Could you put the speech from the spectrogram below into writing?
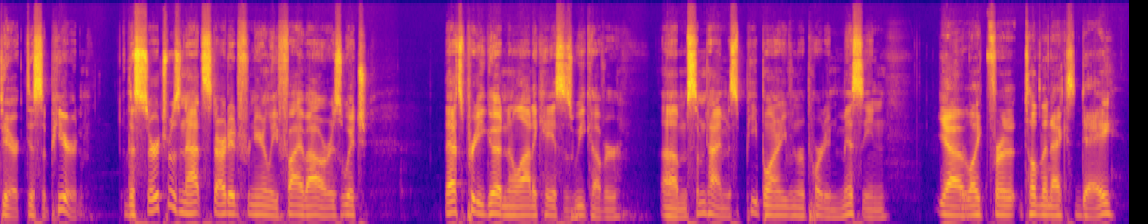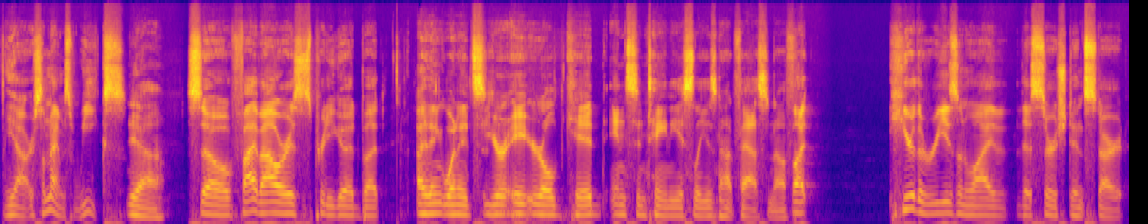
Derrick disappeared. The search was not started for nearly five hours, which that's pretty good in a lot of cases we cover. Um, sometimes people aren't even reported missing. Yeah, like for till the next day. Yeah, or sometimes weeks. Yeah. So five hours is pretty good, but I think when it's your eight year old kid, instantaneously is not fast enough. But here the reason why the search didn't start.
